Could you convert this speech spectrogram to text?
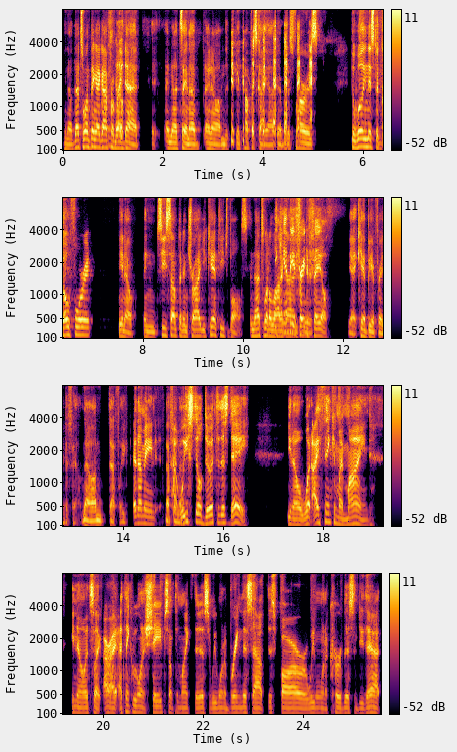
You know, that's one thing I got from my dad. I'm not saying I, I know I'm the, the toughest guy out there, but as far as the willingness to go for it, you know, and see something and try, you can't teach balls. And that's what a lot You of can't be afraid to fail. Yeah, you can't be afraid to fail. No, I'm definitely, And I mean, we not. still do it to this day. You know, what I think in my mind, you know, it's like, all right, I think we want to shape something like this, or we want to bring this out this far, or we want to curve this and do that.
